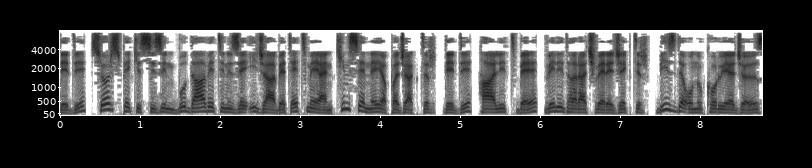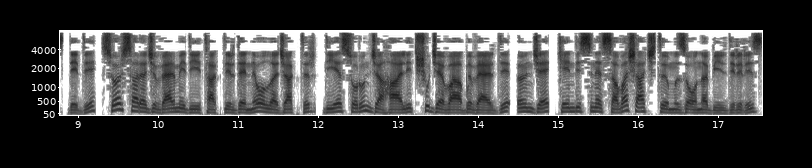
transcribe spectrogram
dedi, Sörs peki sizin bu davetinize icabet etmeyen kimse ne yapacaktır, dedi, Halit B, Velid haraç verecektir, biz de onu koruyacağız, dedi, Sörs haracı vermediği takdirde ne olacaktır, diye sorunca Halit şu cevabı verdi, önce, kendisine savaş açtığımızı ona bildiririz,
